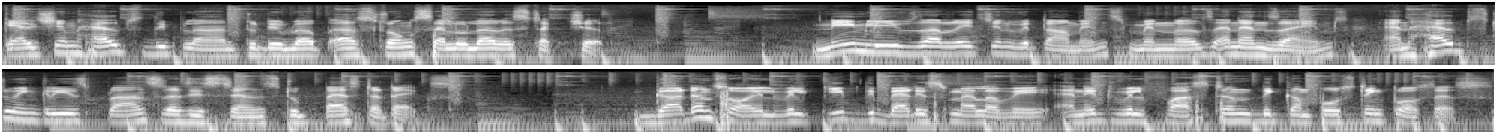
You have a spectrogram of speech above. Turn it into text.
Calcium helps the plant to develop a strong cellular structure. Neem leaves are rich in vitamins, minerals and enzymes and helps to increase plants resistance to pest attacks. Garden soil will keep the bad smell away and it will fasten the composting process.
